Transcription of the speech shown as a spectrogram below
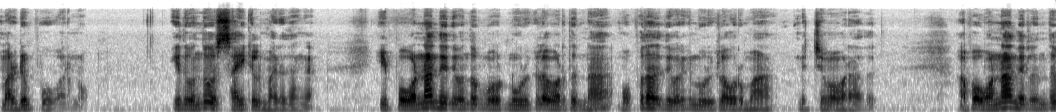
மறுபடியும் பூ வரணும். இது வந்து ஒரு சைக்கிள் மாதிரி தாங்க இப்போ ஒன்றாந்தேதி வந்து ஒரு நூறு கிலோ வருதுன்னா முப்பதாந்தேதி வரைக்கும் நூறு கிலோ வருமா? நிச்சயமாக வராது. அப்போ ஒன்றாந்தேதிலேருந்து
